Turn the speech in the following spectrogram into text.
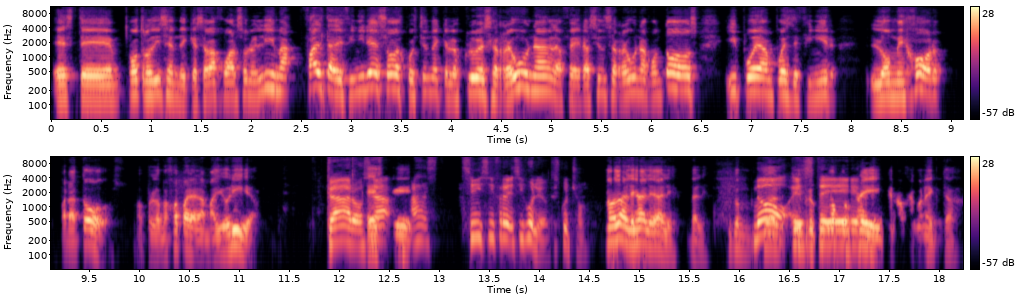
Este, otros dicen de que se va a jugar solo en Lima. Falta definir eso, es cuestión de que los clubes se reúnan, la federación se reúna con todos y puedan pues definir lo mejor para todos, ¿no? lo mejor para la mayoría. Claro, o sea, este sí, sí, Freddy, sí, Julio, te escucho. No, dale, dale, dale, dale. No, este... que no se conecta.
